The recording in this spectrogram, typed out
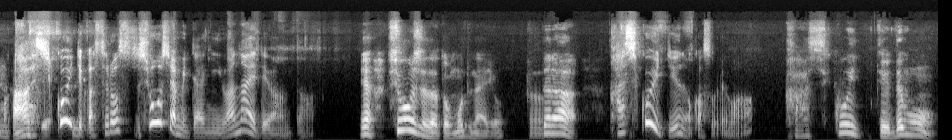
まあ、あ賢いっていうかそれを勝者みたいに言わないでよあんた、いや勝者だと思ってないよ。うん。だから賢いっていうのかそれは。賢いっていうでも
